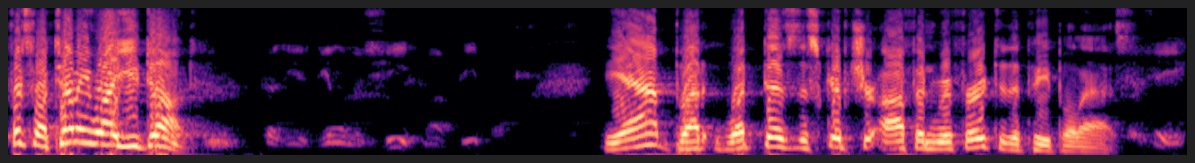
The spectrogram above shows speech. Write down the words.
First of all, tell me why you don't. Because he's dealing with sheep, not people. Yeah, but what does the scripture often refer to the people as? Sheep.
